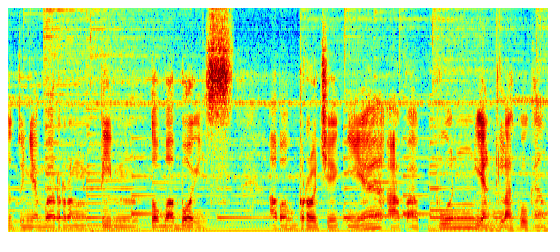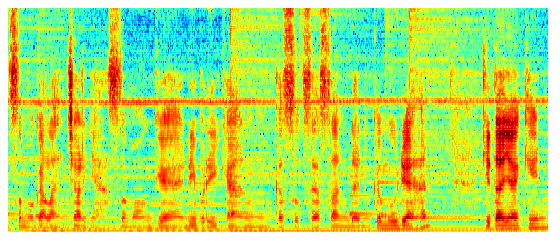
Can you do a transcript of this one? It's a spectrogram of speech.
tentunya bareng tim Toba Boys. Apa pun proyeknya, apa pun yang dilakukan semoga lancar ya, semoga diberikan kesuksesan dan kemudahan. Kita yakin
